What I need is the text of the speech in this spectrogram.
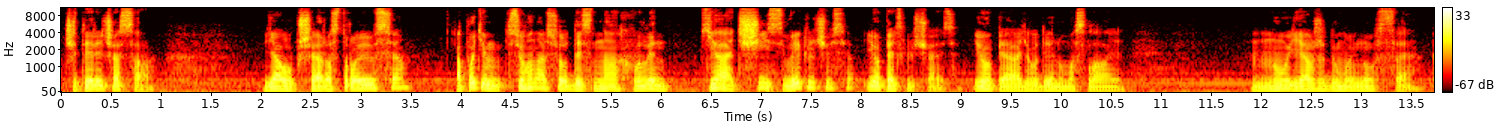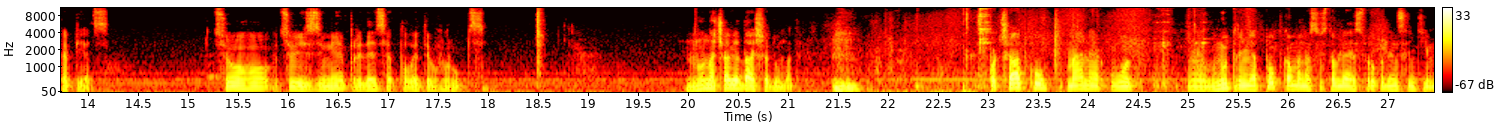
4 часа. Я взагалі розстроївся, а потім всього-навсього десь на хвилин 5-6 виключився і опять включається. І опять годину маслає. Ну, я вже думаю, ну все, капець. Цього, цієї зими прийдеться палити в грубці. Ну, почав я далі думати. Спочатку в мене от, е, внутрішня топка мене составляє 41 см.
